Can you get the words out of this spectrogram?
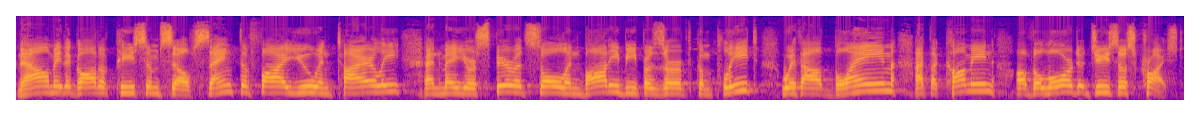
Now may the God of peace himself sanctify you entirely, and may your spirit, soul, and body be preserved complete, without blame, at the coming of the Lord Jesus Christ.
